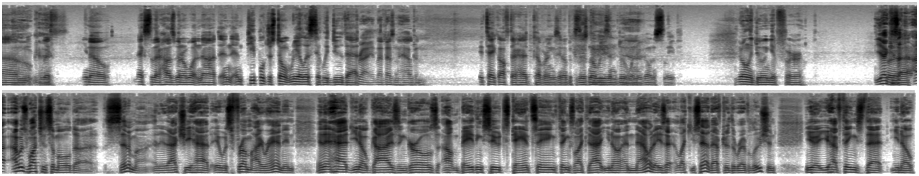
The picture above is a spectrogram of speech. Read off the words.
um, okay. with you know next to their husband or whatnot, and and people just don't realistically do that. Right, that doesn't happen. Um, they take off their head coverings, you know, because there's no reason to do it yeah. when you're going to sleep. You're only doing it for. Yeah, because uh, I, I, was watching some old uh, cinema, and it actually had it was from Iran, and and it had you know guys and girls out in bathing suits dancing, things like that, you know. And nowadays, uh, like you said, after the revolution, you know, you have things that you know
